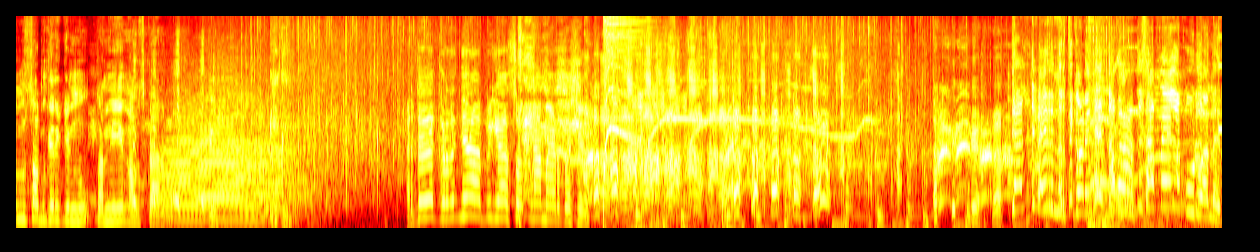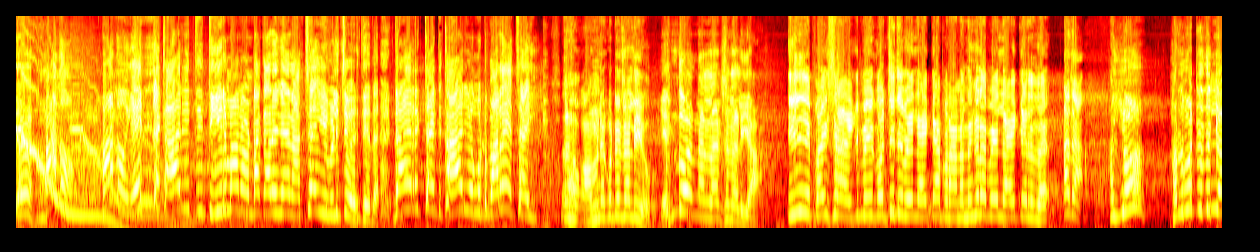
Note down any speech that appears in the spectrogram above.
ഒന്ന് സംസ്കരിക്കുന്നു നന്ദി നമസ്കാരം. അടുത്തത് കൃതജ്ഞ അപ്പിക്കാൻ സ്വപ്ന മേടത്തെ ക്ഷണിക്കും രണ്ടുപേരും നിർത്തിക്കോളെ. ഇത് എന്താ പറഞ്ഞത്? സമ്മേളനം കൂടുവന്നത് ആണോ? ആണോ? എന്റെ കാര്യത്തിൽ തീരുമാനം ഉണ്ടാക്കാനാണ് ഞാൻ അച്ചായി വിളിച്ചു വരുത്തിയത്. ഡയറക്റ്റ് ആയിട്ട് കാര്യം അങ്ങോട്ട് പറയാ അച്ചായി. അവനെ കുട്ടിയല്ലയോ എന്തോ നല്ല ലക്ഷണം അളിയാ ഇനി പൈസ അയക്കുമ്പോ ഈ കൊച്ചിന്റെ പേരിൽ അയക്കാൻ പറയണം. നിങ്ങളുടെ പേരിൽ അയക്കരുത്. അതാ. അയ്യോ അത് പറ്റത്തില്ല.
